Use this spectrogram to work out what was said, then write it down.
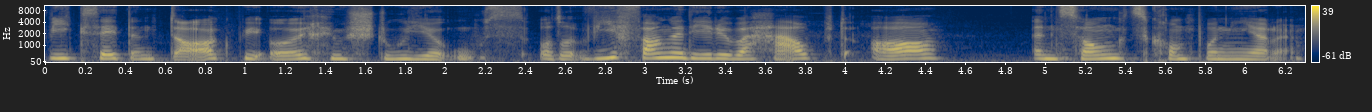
Wie sieht ein Tag bei euch im Studio aus? Oder wie fangen ihr überhaupt an, einen Song zu komponieren?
